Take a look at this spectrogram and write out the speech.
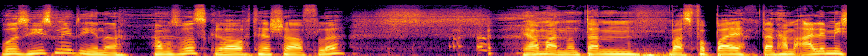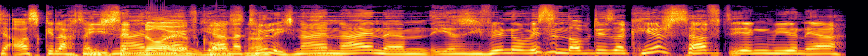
was ist mit Ihnen? Haben Sie was geraucht, Herr Schaffler? Ja, Mann, und dann war es vorbei. Dann haben alle mich ausgelacht und ich, said nein, no, nein. course, ja, no? natürlich, nein, nein. Ähm, also ich will nur wissen, ob dieser Kirschsaft irgendwie und er,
